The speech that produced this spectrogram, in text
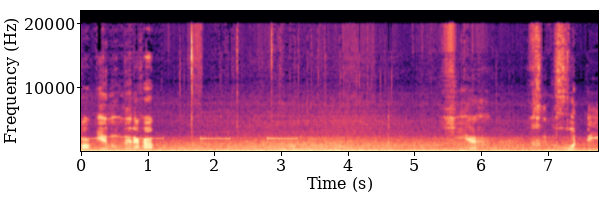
ปอกเกียร์นุ่มด้วยนะครับ เชี่ยขึ้นโคตรดี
